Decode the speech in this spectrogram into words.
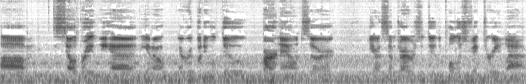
Um, to celebrate, we had you know everybody will do burnouts, or you know some drivers will do the Polish victory lap,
